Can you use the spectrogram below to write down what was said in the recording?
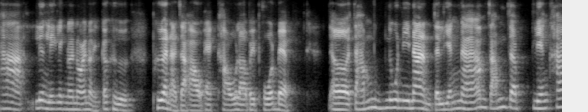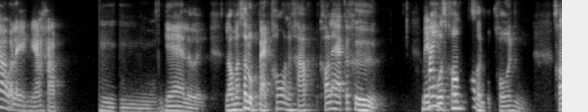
ถ้าเรื่องเล็ก ๆ น้อย ๆ หน่อย ก็คือเพื่อนอาจจะเอา account เราไปโพสต์แบบ เอ่อจัมป์นู่นนี่นั่น จะเลี้ยงน้ำจัมป์จะเลี้ยงข้าว อะไรอย่างเงี้ยครับ อืม แย่เลย เรามาสรุป 8 ข้อนะครับ ข้อแรก ก็คือ ไม่ไม่โพสต์โพสตข้อมูลส่วนบุคคลใข้อ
